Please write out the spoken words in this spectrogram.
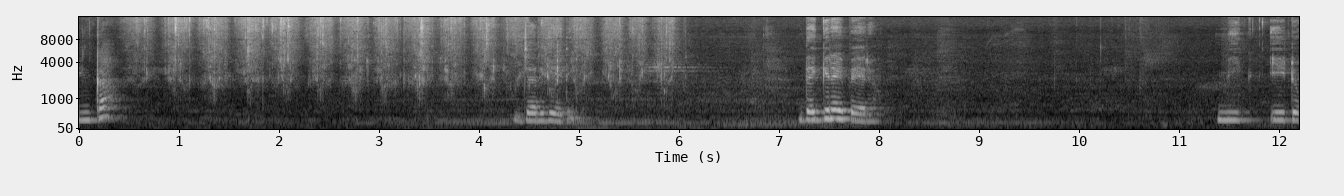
ఇంకా జరిగేది. దగ్గరైపోయారు మీ ఈ టూ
